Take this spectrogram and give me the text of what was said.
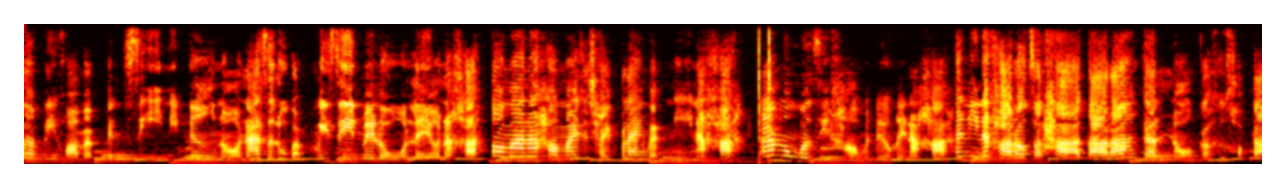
จะมีความแบบเป็นสีนิดนึงเนาะน่าจะดูแบบไม่ซีดไม่โลนแล้วนะคะ ต่อมานะคะไม่จะใช้แปรงแบบนี้นะคะแต้มลงบนสีขาวเหมือนเดิมเลยนะคะ อันนี้นะคะเราจะทาตาล่างกันเนาะก็คือขอบตา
